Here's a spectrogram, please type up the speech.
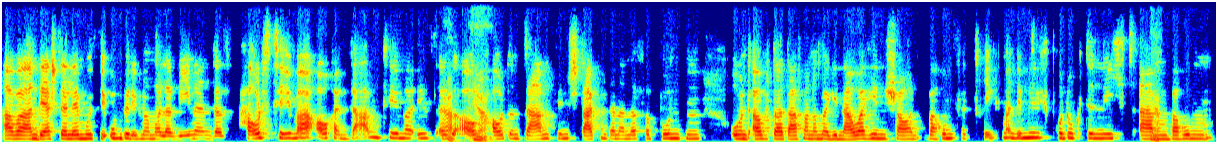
Aber an der Stelle muss ich unbedingt nochmal erwähnen, dass Hautthema auch ein Darmthema ist. Also ja, auch ja. Haut und Darm sind stark miteinander verbunden. Und auch da darf man nochmal genauer hinschauen, warum verträgt man die Milchprodukte nicht? Ähm, ja. Warum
